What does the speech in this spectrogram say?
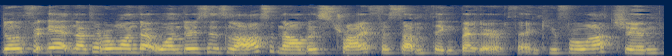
Don't forget, not everyone that wonders is lost and always strive for something better. Thank you for watching.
